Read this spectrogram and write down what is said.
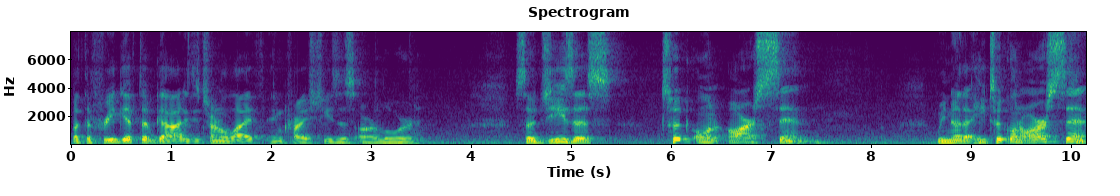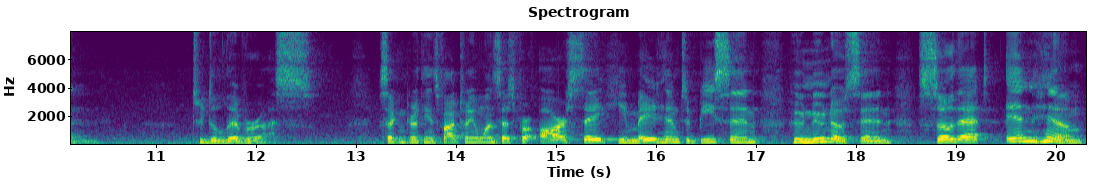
but the free gift of God is eternal life in Christ Jesus our Lord. So Jesus took on our sin. We know that he took on our sin to deliver us. 2 Corinthians 5:21 says for our sake he made him to be sin who knew no sin so that in him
